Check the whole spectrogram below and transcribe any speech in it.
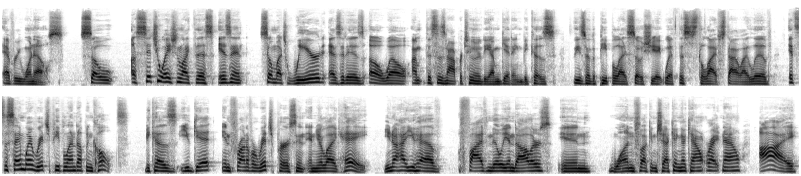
everyone else. So a situation like this isn't so much weird as it is, oh, well, I'm, this is an opportunity I'm getting because these are the people I associate with. This is the lifestyle I live. It's the same way rich people end up in cults because you get in front of a rich person and you're like, hey, you know how you have $5 million in one fucking checking account right now? I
